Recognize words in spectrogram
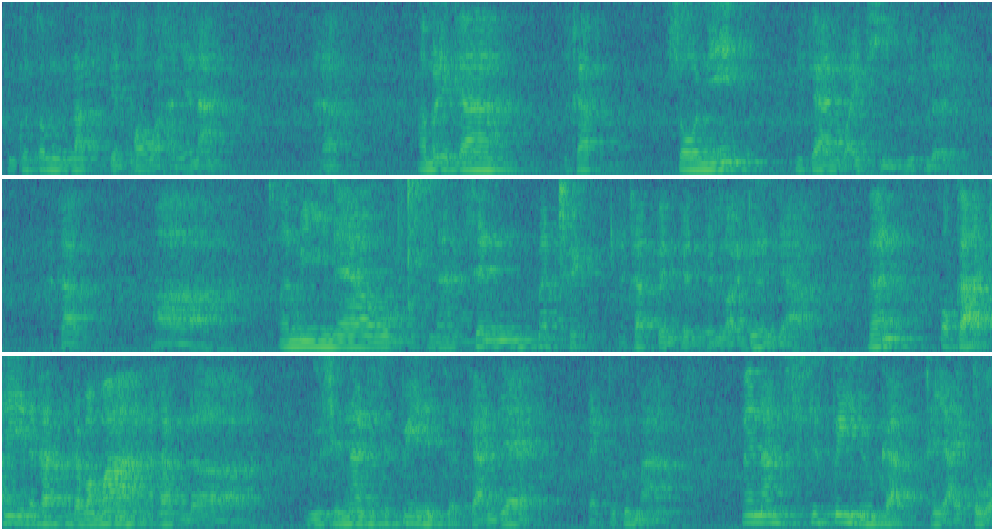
คุณก็ต้องรับเตรียมพร้อมกับหายนะนะครับ อเมริกานะครับโซนนี้มีการไหวทียิบเลยนะครับมันมีแนวนะเส้นแมทริกนะครับเป็นเป็นเป็นรอยเลื่อนยาวนั้นโอกาสที่นะครับอาราบามานะครับหรือซินนาทิสซิปปีเนี่ยเกิดการแยกแตกตัวขึ้นมาแม่น้ำทิสซิปปีมีโอกาสขยายตัว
